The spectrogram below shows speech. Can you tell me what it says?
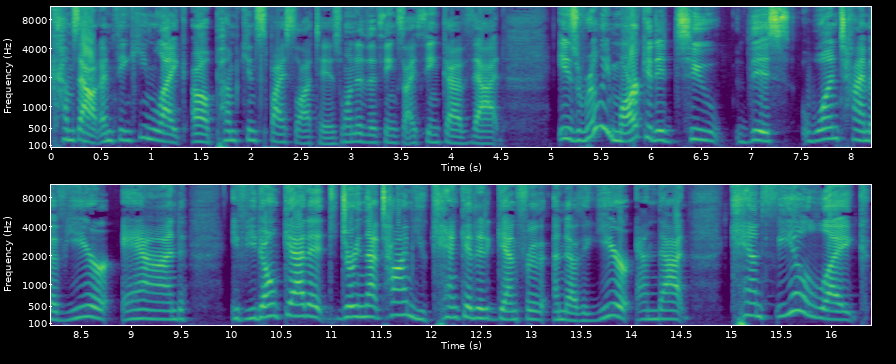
comes out. I'm thinking like, oh, pumpkin spice latte is one of the things I think of that is really marketed to this one time of year. And if you don't get it during that time, you can't get it again for another year. And that can feel like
